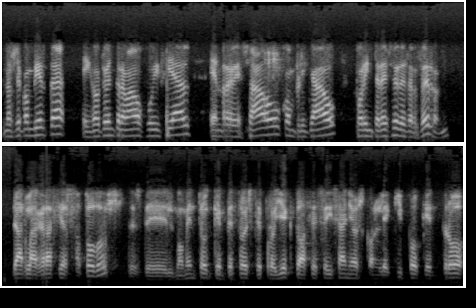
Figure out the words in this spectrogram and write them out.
no se convierta en otro entramado judicial enrevesado, complicado por intereses de terceros. Dar las gracias a todos desde el momento en que empezó este proyecto hace seis años con el equipo que entró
